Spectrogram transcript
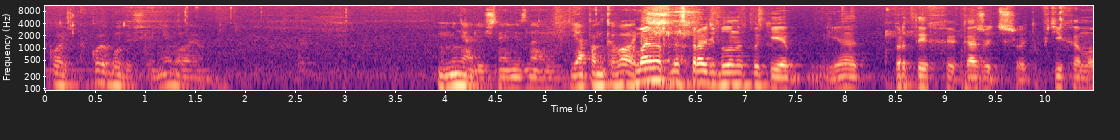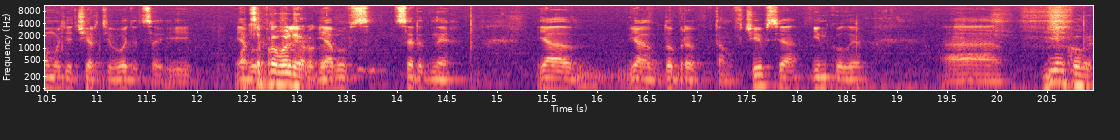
Какое, какое будущее, не было его. У меня лично, я не знаю. Я панковал. У мене насправді було навпаки. Я, я про тих кажуть, що в тихому омуті черті водяться. І я Це про Валеру. Я був серед них. Я, я добре там вчився інколи. А, Інколи.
